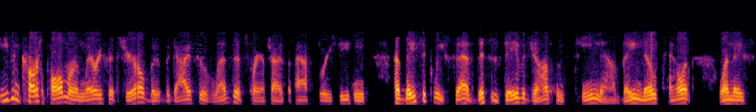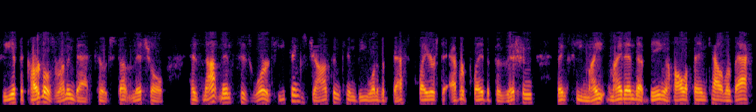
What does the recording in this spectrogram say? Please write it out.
Even Carson Palmer and Larry Fitzgerald, the, the guys who have led this franchise the past three seasons, have basically said this is David Johnson's team now. They know talent when they see it. The Cardinals running back coach, Stump Mitchell, has not minced his words. He thinks Johnson can be one of the best players to ever play the position. Thinks he might might end up being a Hall of Fame caliber back.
